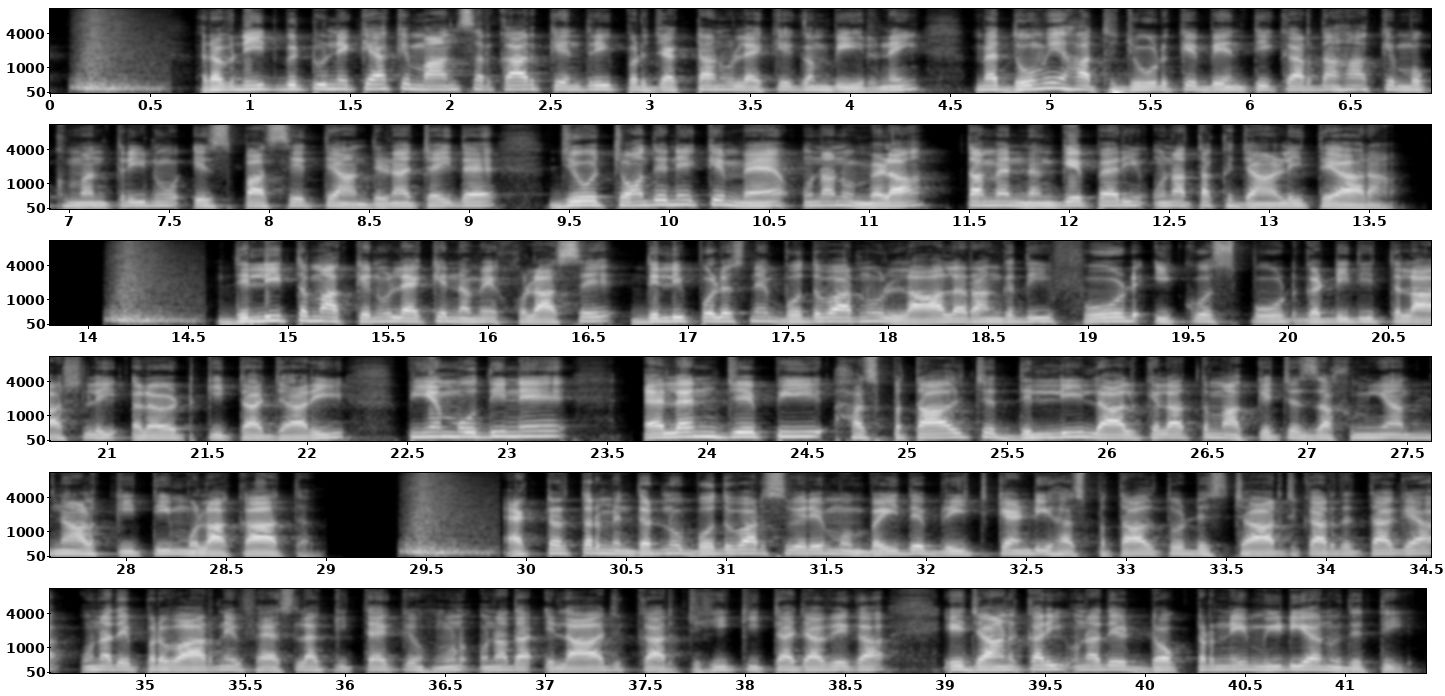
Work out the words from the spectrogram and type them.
ਰਵਨੀਤ ਬਿੱਟੂ ਨੇ ਕਿਹਾ ਕਿ ਮਾਨ ਸਰਕਾਰ ਕੇਂਦਰੀ ਪ੍ਰੋਜੈਕਟਾਂ ਨੂੰ ਲੈ ਕੇ ਗੰਭੀਰ ਨਹੀਂ। ਮੈਂ ਦੋਵੇਂ ਹੱਥ ਜੋੜ ਕੇ ਬੇਨਤੀ ਕਰਦਾ ਹਾਂ ਕਿ ਮੁੱਖ ਮੰਤਰੀ ਨੂੰ ਇਸ ਪਾਸੇ ਧਿਆਨ ਦੇਣਾ ਚਾਹੀਦਾ ਹੈ। ਜੇ ਉਹ ਚਾਹੁੰਦੇ ਨੇ ਕਿ ਮੈਂ ਉਹਨਾਂ ਨੂੰ ਮਿਲਾਂ, ਤਾਂ ਮੈਂ ਨੰਗੇ ਪੈਰੀ ਉਹਨਾਂ ਤੱਕ ਜਾਣ ਲਈ ਤਿਆਰ ਹਾਂ। ਦਿੱਲੀ ਧਮਾਕੇ ਨੂੰ ਲੈ ਕੇ ਨਵੇਂ ਖੁਲਾਸੇ। ਦਿੱਲੀ ਪੁਲਿਸ ਨੇ ਬੁੱਧਵਾਰ ਨੂੰ ਲਾਲ ਰੰਗ ਦੀ ਫੋਰਡ ਈਕੋ ਸਪੋਰਟ ਗੱਡੀ ਦੀ ਤਲਾਸ਼ ਲਈ ਅਲਰਟ ਕੀਤਾ ਜਾਰੀ। ਪੀਐਮ ਮੋਦੀ ਨੇ ਐਲਐਨਜੇਪੀ ਹਸਪਤਾਲ 'ਚ ਦਿੱਲੀ ਲਾਲ ਕਿਲਾ ਧਮਾਕੇ 'ਚ ਜ਼ਖਮੀਆਂ ਨਾਲ ਕੀਤੀ ਮੁਲਾਕਾਤ। ਐਕਟਰ ਧਰਮਿੰਦਰ ਨੂੰ ਬੁੱਧਵਾਰ ਸਵੇਰੇ ਮੁੰਬਈ ਦੇ ਬ੍ਰੀਚ ਕੈਂਡੀ ਹਸਪਤਾਲ ਤੋਂ ਡਿਸਚਾਰਜ ਕਰ ਦਿੱਤਾ ਗਿਆ। ਉਹਨਾਂ ਦੇ ਪਰਿਵਾਰ ਨੇ ਫੈਸਲਾ ਕੀਤਾ ਕਿ ਹੁਣ ਉਹਨਾਂ ਦਾ ਇਲਾਜ ਘਰ 'ਚ ਹੀ ਕੀਤਾ ਜਾਵੇਗਾ। ਇਹ ਜਾਣਕਾਰੀ ਉਹਨਾਂ ਦੇ ਡਾਕਟਰ ਨੇ ਮੀਡੀਆ ਨੂੰ ਦਿੱਤੀ।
